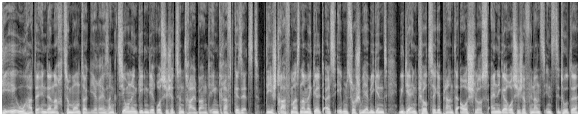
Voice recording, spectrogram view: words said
Die EU hatte in der Nacht zum Montag ihre Sanktionen gegen die russische Zentralbank in Kraft gesetzt. Die Strafmaßnahme gilt als ebenso schwerwiegend wie der in Kürze geplante Ausschluss einiger russischer Finanzinstitute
